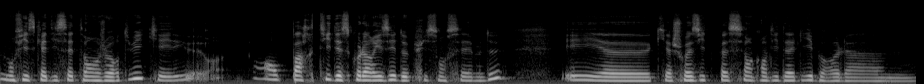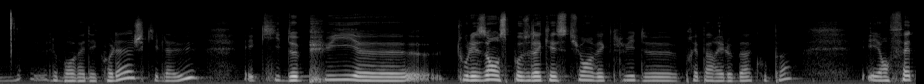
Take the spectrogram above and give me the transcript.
mon fils qui a 17 ans aujourd'hui, qui est en partie déscolarisé depuis son CM2 et qui a choisi de passer en candidat libre le brevet des collèges, qu'il a eu, et qui depuis tous les ans on se pose la question avec lui de préparer le bac ou pas. Et en fait,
